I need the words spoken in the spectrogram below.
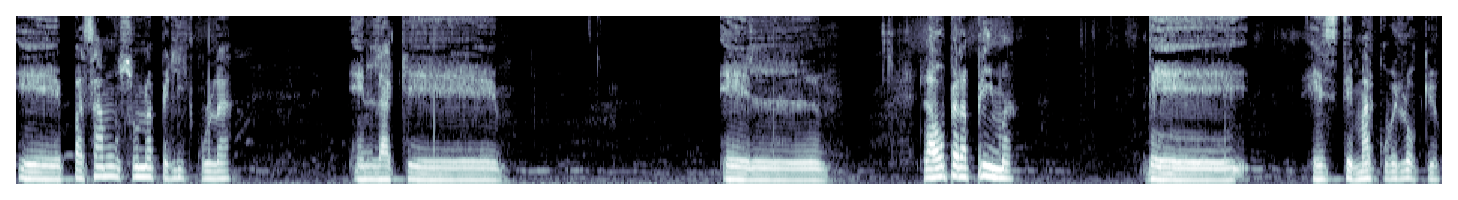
eh, pasamos una película en la que el, la ópera prima de este Marco Veloquio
